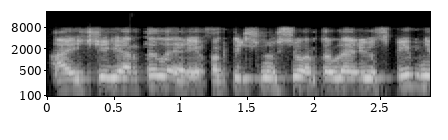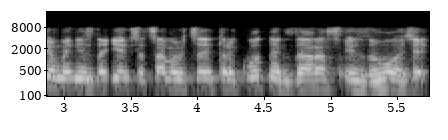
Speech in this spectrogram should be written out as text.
а й ще й артилерія. Фактично всю артилерію з півдня, мені здається, саме в цей трикутник зараз і звозять,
